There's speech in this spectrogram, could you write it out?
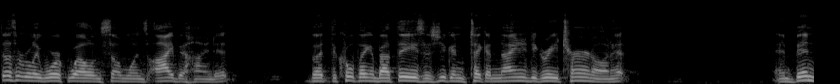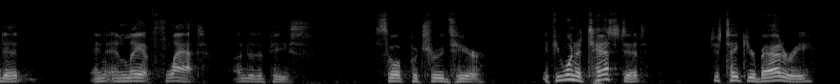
doesn't really work well in someone's eye behind it. But the cool thing about these is you can take a 90 degree turn on it and bend it and, and lay it flat under the piece so it protrudes here. If you want to test it, just take your battery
